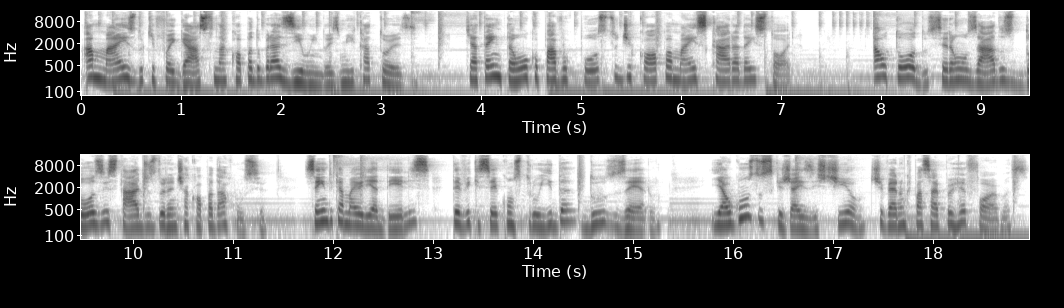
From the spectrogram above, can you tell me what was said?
a mais do que foi gasto na Copa do Brasil em 2014, que até então ocupava o posto de Copa mais cara da história. Ao todo, serão usados 12 estádios durante a Copa da Rússia, sendo que a maioria deles teve que ser construída do zero, e alguns dos que já existiam tiveram que passar por reformas.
